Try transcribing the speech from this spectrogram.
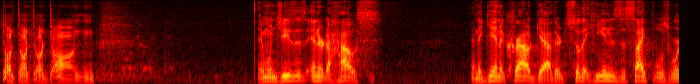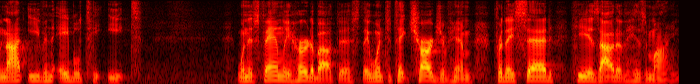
don, don, don, don. And when Jesus entered a house, and again, a crowd gathered so that he and his disciples were not even able to eat. When his family heard about this, they went to take charge of him, for they said, He is out of his mind.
